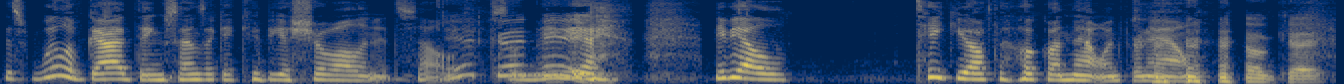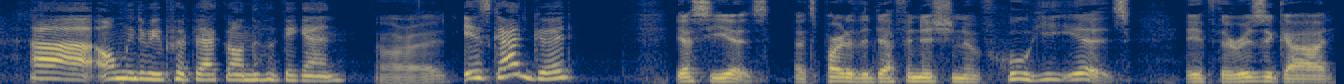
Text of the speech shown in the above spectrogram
This will of God thing sounds like it could be a show all in itself. It so could maybe be. I, maybe I'll take you off the hook on that one for now. okay. uh, only to be put back on the hook again. All right. Is God good? Yes, he is. That's part of the definition of who he is. If there is a God,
